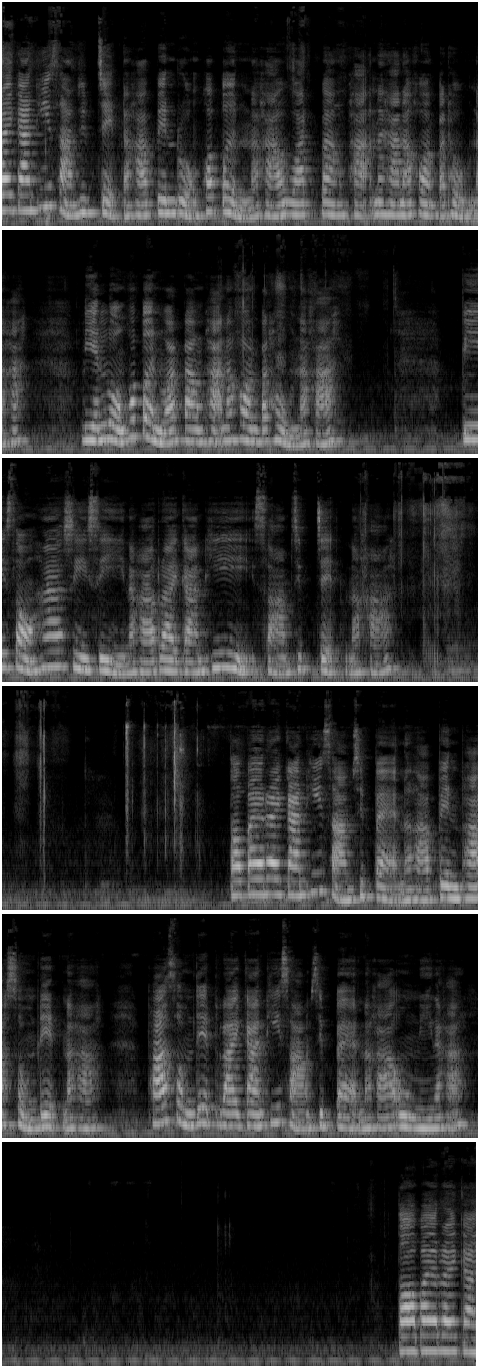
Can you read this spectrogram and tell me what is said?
รายการที่ 37 นะคะ เป็นหลวงพ่อเปิ่นนะคะ วัดบางพระนะคะ นครปฐมนะคะ เหรียญหลวงพ่อเปิ่นวัดบางพระนครปฐมนะคะ ปี 2544 นะคะ รายการที่ 37 นะคะ ต่อไปรายการที่ 38 นะคะ เป็นพระสมเด็จนะคะ พระสมเด็จรายการที่ 38 นะคะ องค์นี้นะคะต่อไปรายการ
